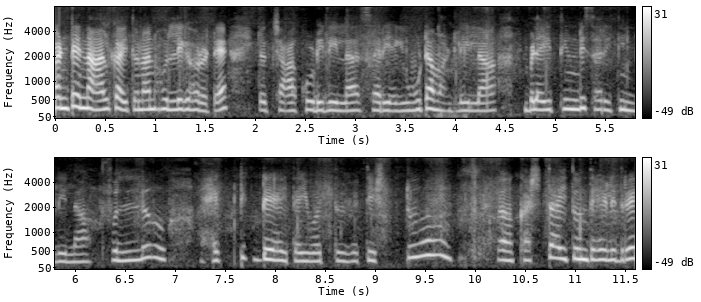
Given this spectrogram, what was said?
ಗಂಟೆ ನಾಲ್ಕಾಯಿತು, ನಾನು ಹುಲ್ಲಿಗೆ ಹೊರಟೆ. ಇವತ್ತು ಚಹಾ ಕುಡಿಲಿಲ್ಲ, ಸರಿಯಾಗಿ ಊಟ ಮಾಡಲಿಲ್ಲ, ಬೆಳಗ್ಗೆ ತಿಂಡಿ ಸರಿ ತಿನ್ನಲಿಲ್ಲ ಫುಲ್ಲು ಹೆಕ್ಟಿಕ್ ಡೇ ಆಯಿತಾ ಇವತ್ತು. ಇವತ್ತು ಎಷ್ಟು ಕಷ್ಟ ಆಯಿತು ಅಂತ ಹೇಳಿದರೆ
